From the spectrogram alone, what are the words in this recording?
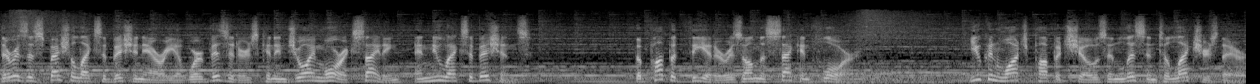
there is a special exhibition area where visitors can enjoy more exciting and new exhibitions. The Puppet Theater is on the second floor. You can watch puppet shows and listen to lectures there.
